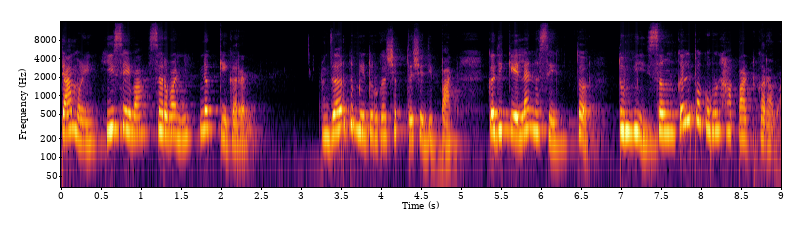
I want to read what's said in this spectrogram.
त्यामुळे ही सेवा सर्वांनी नक्की करावी. जर तुम्ही दुर्गा सप्तशती पाठ कधी केला नसेल तर तुम्ही संकल्प करून हा पाठ करावा.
